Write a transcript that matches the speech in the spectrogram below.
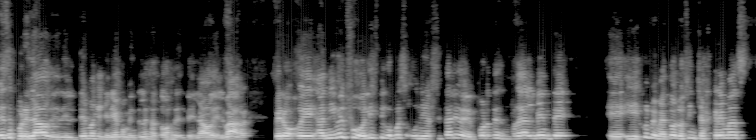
ese es por el lado del tema que quería comentarles a todos del, lado del bar. Pero eh, a nivel futbolístico, pues Universitario de Deportes realmente, eh, y discúlpenme a todos los hinchas cremas,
